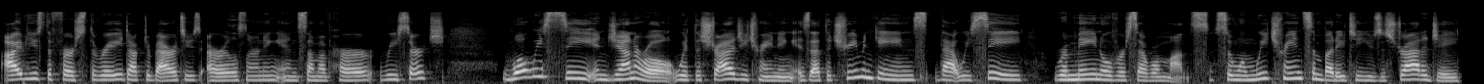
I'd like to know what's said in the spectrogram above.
I've used the first three. Dr. Barrett used errorless learning in some of her research. What we see in general with the strategy training is that the treatment gains that we see remain over several months. So, when we train somebody to use a strategy,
